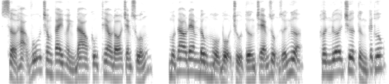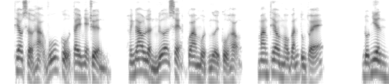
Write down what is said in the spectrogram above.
sở hạ vũ trong tay hoành đao cũng theo đó chém xuống, một đao đem đông hồ bộ chủ tướng chém dụng dưới ngựa, hơn nữa chưa từng kết thúc, theo sở hạ vũ cổ tay nhẹ chuyển, hoành đao lần nữa xẹt qua một người cổ họng, mang theo máu bắn tung tóe. Đột nhiên,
